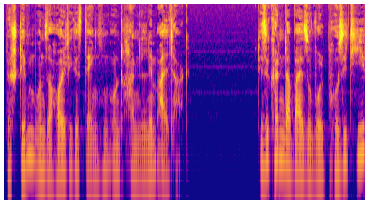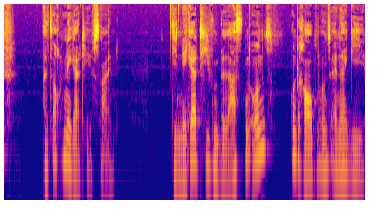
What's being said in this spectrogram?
bestimmen unser heutiges Denken und Handeln im Alltag. Diese können dabei sowohl positiv als auch negativ sein. Die negativen belasten uns und rauben uns Energie.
